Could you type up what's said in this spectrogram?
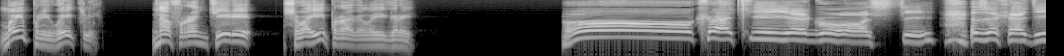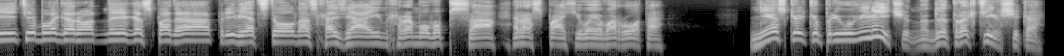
Мы привыкли. На фронтире свои правила игры. «О, какие гости! Заходите, благородные господа!» — приветствовал нас хозяин хромого пса, распахивая ворота. Несколько преувеличенно для трактирщика,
